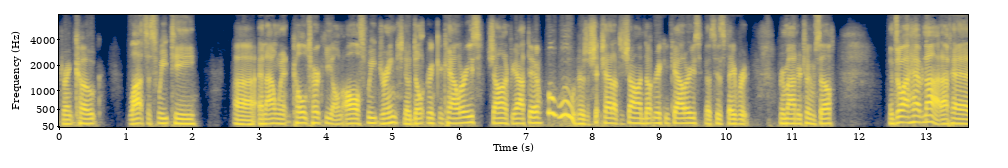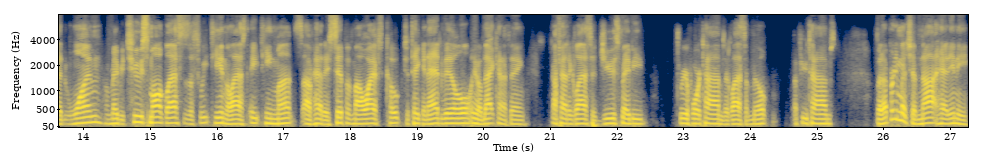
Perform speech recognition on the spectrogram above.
drank Coke, lots of sweet tea. Uh, and I went cold turkey on all sweet drinks. You know, don't drink your calories. Sean, if you're out there, woo woo. There's a sh- shout out to Sean. Don't drink your calories. That's his favorite reminder to himself. And so I have not. I've had one or maybe two small glasses of sweet tea in the last 18 months. I've had a sip of my wife's Coke to take an Advil, you know, that kind of thing. I've had a glass of juice maybe three or four times, a glass of milk a few times, but I pretty much have not had any.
